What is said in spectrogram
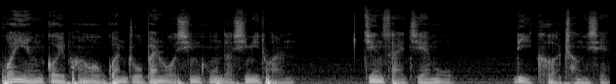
欢迎各位朋友关注“般若星空”的新密团，精彩节目立刻呈现。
